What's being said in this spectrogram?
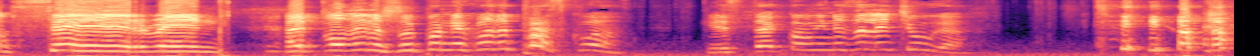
Observen al poderoso conejo de Pascua que está comiendo esa lechuga.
